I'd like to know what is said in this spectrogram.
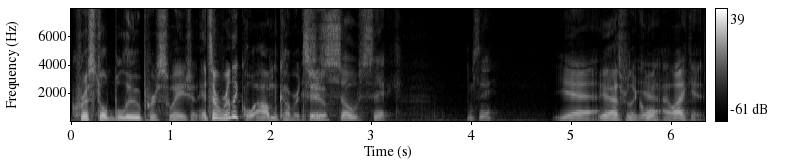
Crystal Blue Persuasion. It's a really cool album cover too. It's just so sick. You see? Yeah. Yeah, it's really cool. Yeah, I like it.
